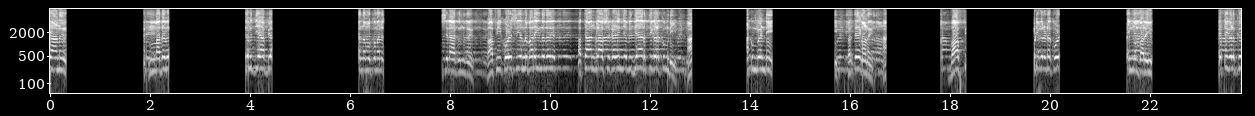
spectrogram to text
ാണ് മത വിദ്യാഭ്യാസം നമുക്ക് മനസ്സിലാകുന്നത്. വാഫി കോഴ്സ് എന്ന് പറയുന്നത് പത്താം ക്ലാസ് കഴിഞ്ഞ വിദ്യാർത്ഥികൾക്കും വേണ്ടി. പ്രത്യേകമാണ്. കുട്ടികളുടെ എന്നും കുട്ടികൾക്ക്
